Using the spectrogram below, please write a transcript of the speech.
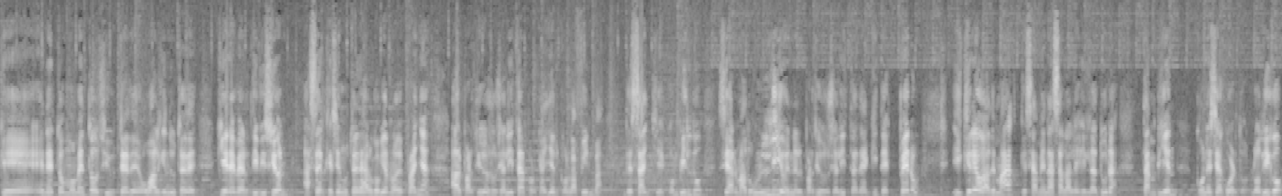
que en estos momentos, si ustedes o alguien de ustedes quiere ver división, acérquense ustedes al Gobierno de España, al Partido Socialista, porque ayer con la firma de Sánchez con Bildu se ha armado un lío en el Partido Socialista de aquí te espero y creo además que se amenaza la legislatura también con ese acuerdo. Lo digo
